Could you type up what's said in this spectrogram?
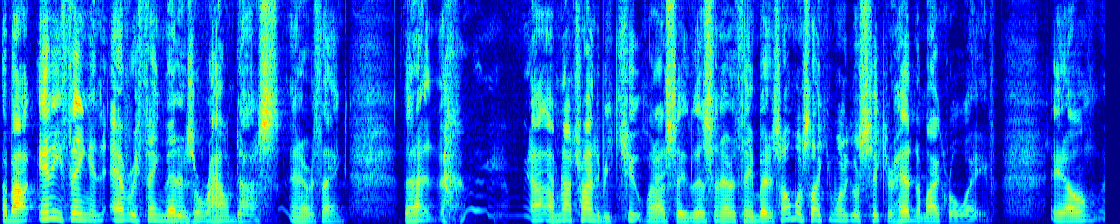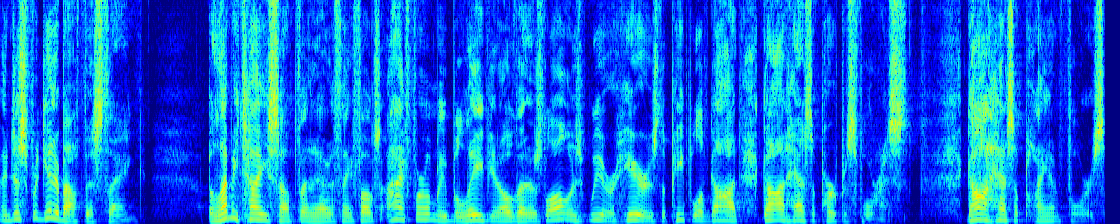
about anything and everything that is around us and everything, then I'm not trying to be cute when I say this and everything, but it's almost like you want to go stick your head in a microwave, you know, and just forget about this thing. But let me tell you something and everything, folks. I firmly believe, you know, that as long as we are here as the people of God, God has a purpose for us. God has a plan for us.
